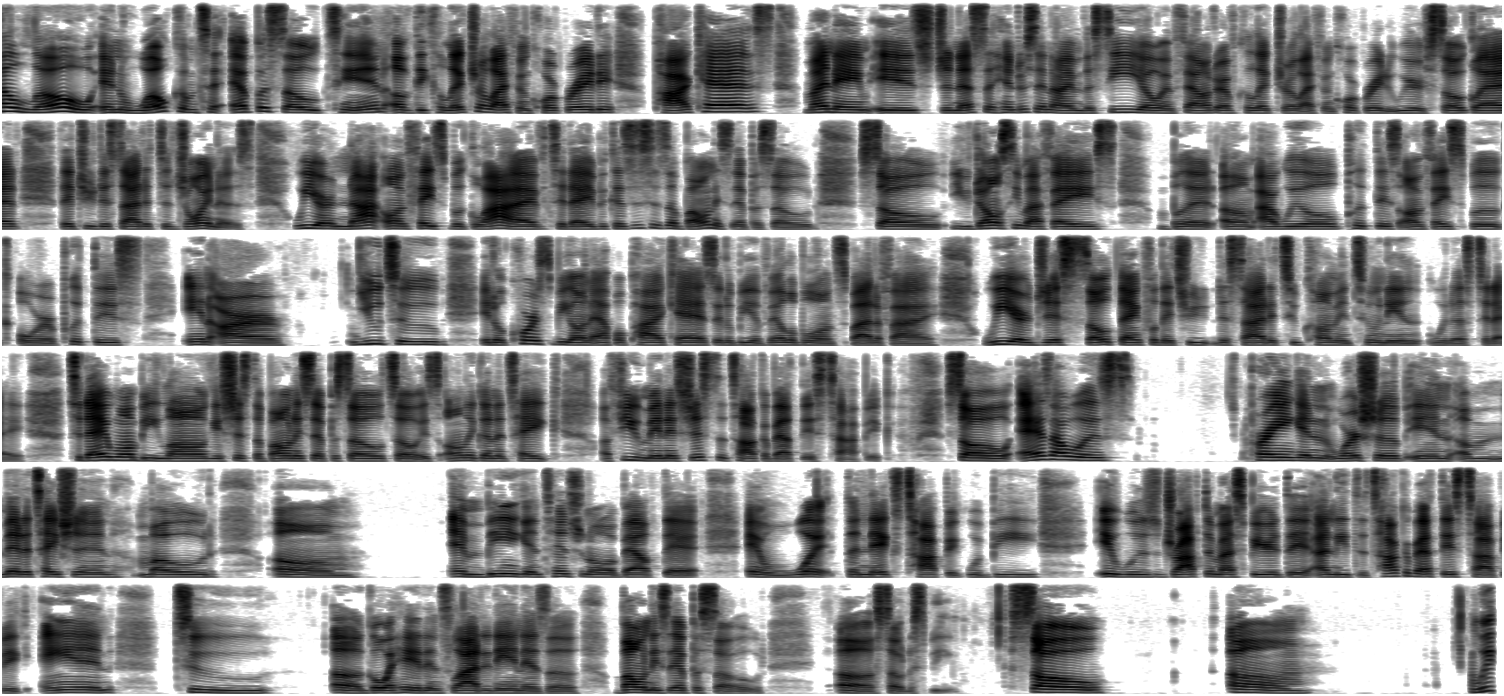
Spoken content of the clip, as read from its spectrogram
Hello, and welcome to episode 10 of the Collect Your Life Incorporated podcast. My name is Janessa Henderson. I am the CEO and founder of Collect Your Life Incorporated. We are so glad that you decided to join us. We are not on Facebook Live today because this is a bonus episode. So you don't see my face, but um, I will put this on Facebook or put this in our YouTube. It'll, of course, be on Apple Podcasts. It'll be available on Spotify. We are just so thankful that you decided to come and tune in with us today. Today won't be long, it's just a bonus episode. So it's only going to take a few minutes just to talk about this topic. So, as I was praying in worship in a meditation mode, um, and being intentional about that and what the next topic would be it was dropped in my spirit that I need to talk about this topic and to uh, go ahead and slide it in as a bonus episode, uh, so to speak. So, um,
